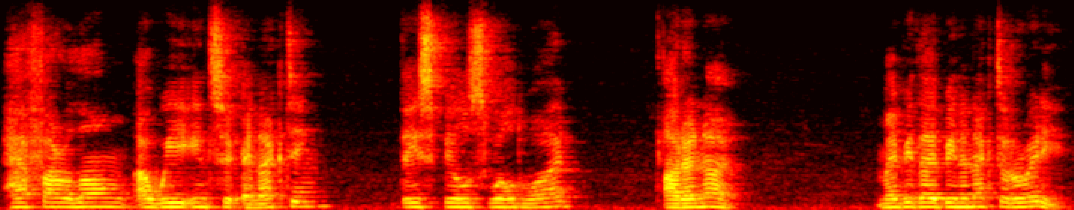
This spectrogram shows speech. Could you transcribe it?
How far along are we into enacting these bills worldwide? I don't know. Maybe they've been enacted already.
